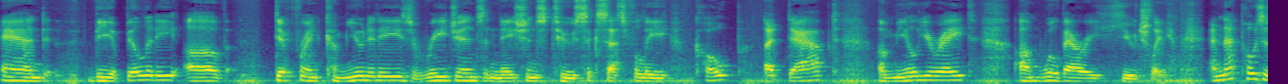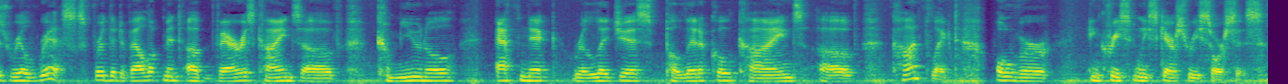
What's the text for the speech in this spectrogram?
and the ability of different communities, regions, and nations to successfully cope, adapt, ameliorate um, will vary hugely. And that poses real risks for the development of various kinds of communal, ethnic, religious, political kinds of conflict over increasingly scarce resources,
